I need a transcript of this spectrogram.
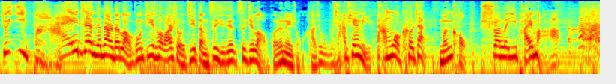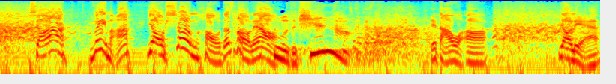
就一排站在那儿的老公低头玩手机等自己的自己老婆的那种哈，就武侠片里大漠客栈门口拴了一排马，小二喂马要上好的草料，我的天哪！别打我啊，要脸。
